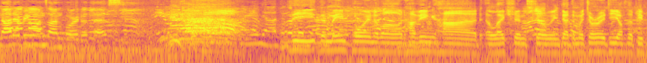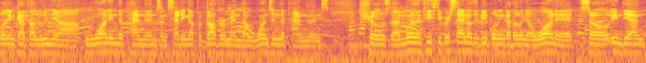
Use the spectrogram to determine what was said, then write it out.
Not everyone's on board with this. The the main point about having had elections showing that the majority of the people in Catalonia want independence and setting up a government that wants independence shows that more than 50% of the people in Catalonia want it. So in the end,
